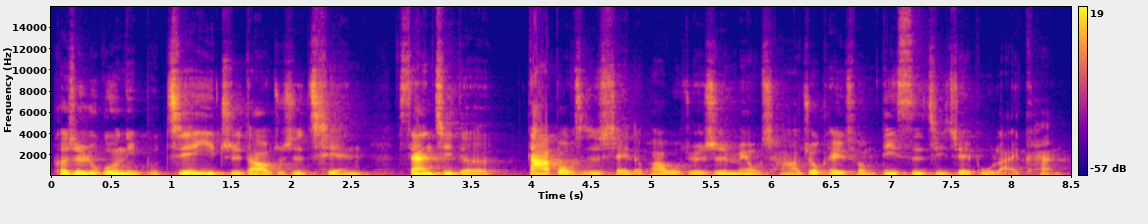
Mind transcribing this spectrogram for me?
可是如果你不介意知道就是前三季的大 boss 是谁的话，我觉得是没有差，就可以从第四季这部来看。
